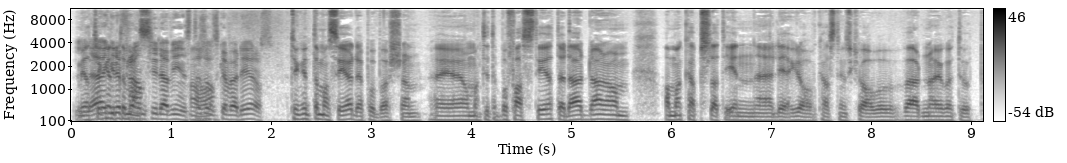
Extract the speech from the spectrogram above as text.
lägre framtida man, vinster ja. som ska värderas. Jag tycker inte man ser det på börsen. Eh, om man tittar på fastigheter, där, där har, man kapslat in eh, lägre avkastningskrav och värdena har ju gått upp.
